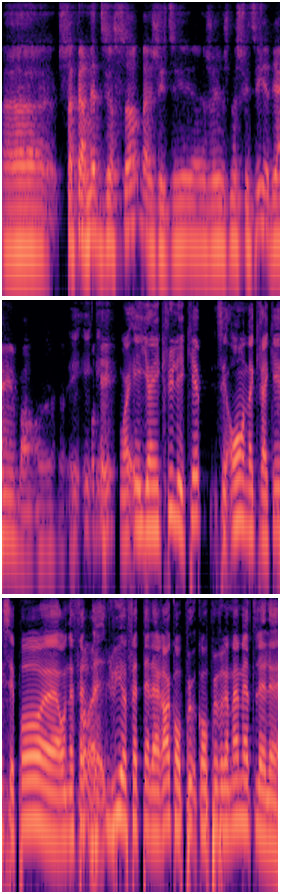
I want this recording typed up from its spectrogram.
euh, ça permet de dire ça, ben, j'ai dit, je, me suis dit, eh bien, bon, et, et, il a inclus l'équipe. C'est on a craqué, mm. c'est pas, on a fait, ah lui a fait telle erreur qu'on peut, qu'on peut vraiment mettre le,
